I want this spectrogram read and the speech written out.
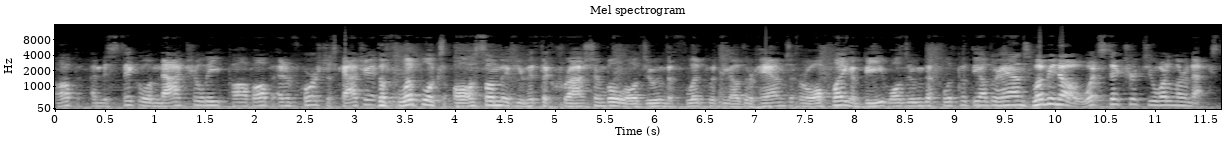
up and the stick will naturally pop up and of course just catch it. The flip looks awesome if you hit the crash cymbal while doing the flip with the other hand or while playing a beat while doing the flip with the other hand. Let me know what stick tricks you want to learn next.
